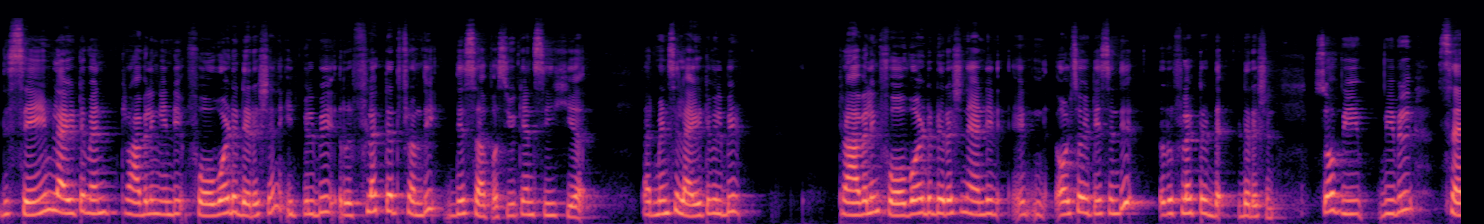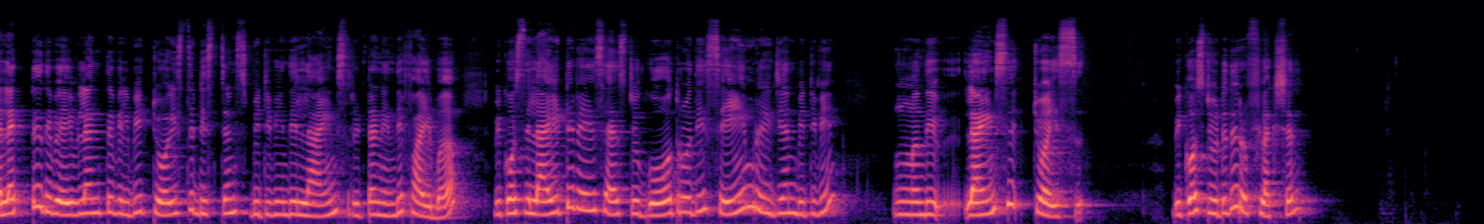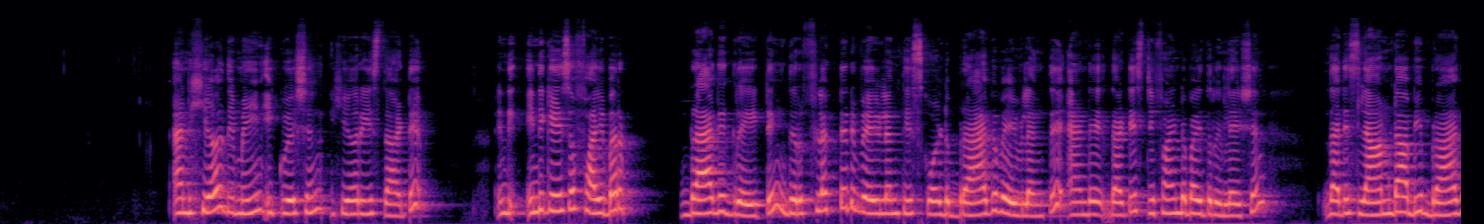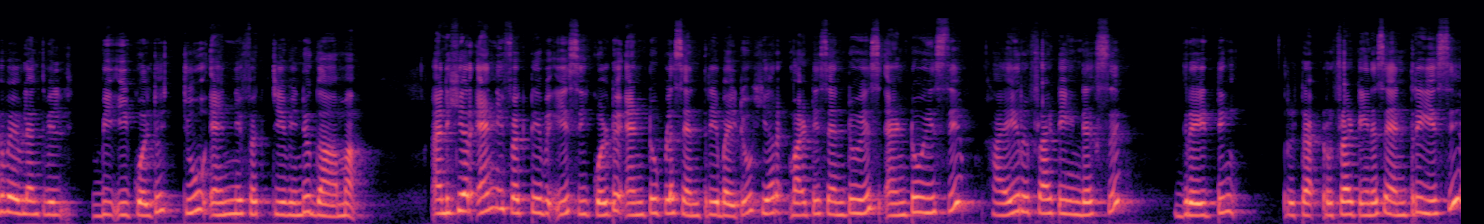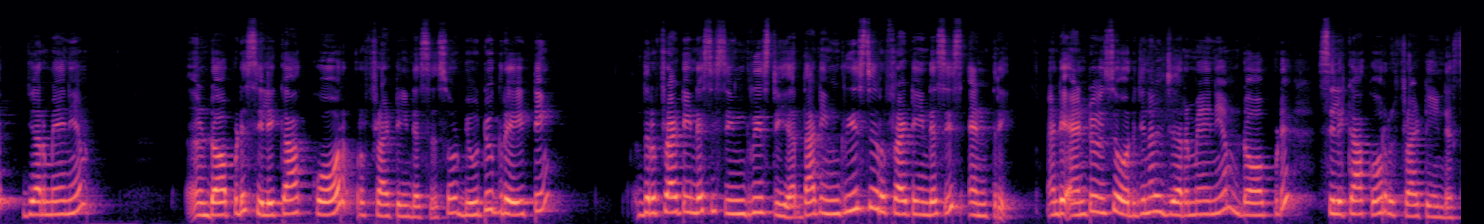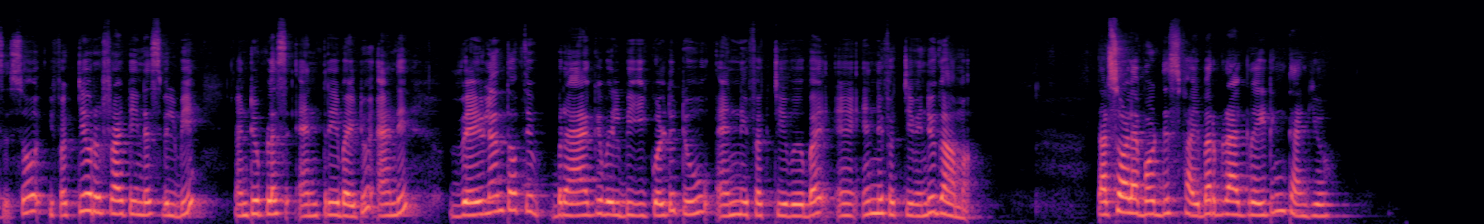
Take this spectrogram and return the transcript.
the same light when traveling in the forward direction it will be reflected from the this surface. You can see here. That means light will be traveling forward direction and in, in, also it is in the reflected direction. So we we will select the wavelength will be twice the distance between the lines written in the fiber because the light waves has to go through the same region between um, the lines twice because due to the reflection. And here the main equation here is that in the, in the case of fiber Bragg grating, the reflected wavelength is called Bragg wavelength and that is defined by the relation that is lambda b Bragg wavelength will be equal to 2n effective into gamma. And here n effective is equal to n2 plus n3 by 2. Here what is n2 is n2 is the high refractive index grating refractive index n3 is germanium uh, doped silica core refractive index. So due to grating the refractive index is increased here. That increased refractive index is N3 and N2 is the original germanium doped silica core refractive index. So effective refractive index will be N2 plus N3 by 2 and the wavelength of the Bragg will be equal to 2 N effective by eh, N effective into gamma. That's all about this fiber Bragg grating. Thank you.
